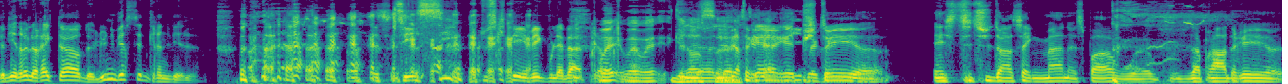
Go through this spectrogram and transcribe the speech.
deviendrait le recteur de l'Université de Grenville. c'est ici, à tout ce qui TV, que vous l'avez appris. Oui, oui, oui. Grâce le, le à. très réputé Grenville. euh, institut d'enseignement, n'est-ce pas, où euh, vous apprendrez euh,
